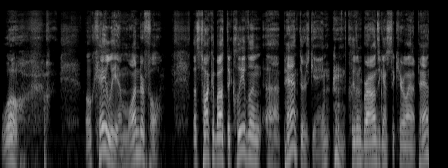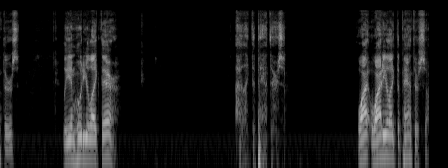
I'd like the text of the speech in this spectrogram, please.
Whoa. Okay, Liam, wonderful. Let's talk about the Cleveland uh, Panthers game. Cleveland Browns against the Carolina Panthers. Liam, who do you like there? I like the Panthers. Why why do you like the Panthers so?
